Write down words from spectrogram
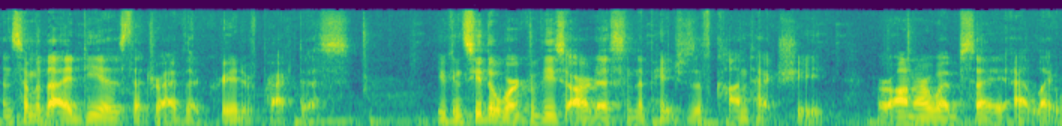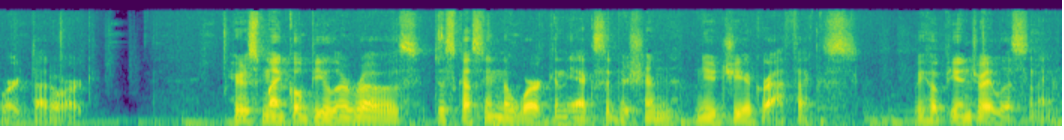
and some of the ideas that drive their creative practice. You can see the work of these artists in the pages of Contact Sheet or on our website at lightwork.org. Here's Michael Bühler Rose discussing the work in the exhibition New Geographics. We hope you enjoy listening.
